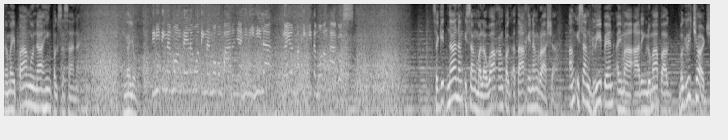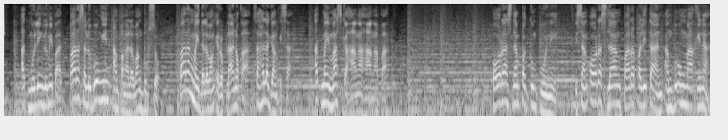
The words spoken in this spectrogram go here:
na may pangunahing pagsasanay. Ngayon, Tinitingnan mo ang tela mo, tingnan mo kung paano niya hinihila. Ngayon makikita mo ang agos. Sa gitna ng isang malawakang pag-atake ng Russia, ang isang Gripen ay maaaring lumapag, mag-recharge, at muling lumipad para salubungin ang pangalawang bugso. Parang may dalawang eroplano ka sa halagang isa, at may mas kahanga-hanga pa. Oras ng pagkumpuni, isang oras lang para palitan ang buong makina.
